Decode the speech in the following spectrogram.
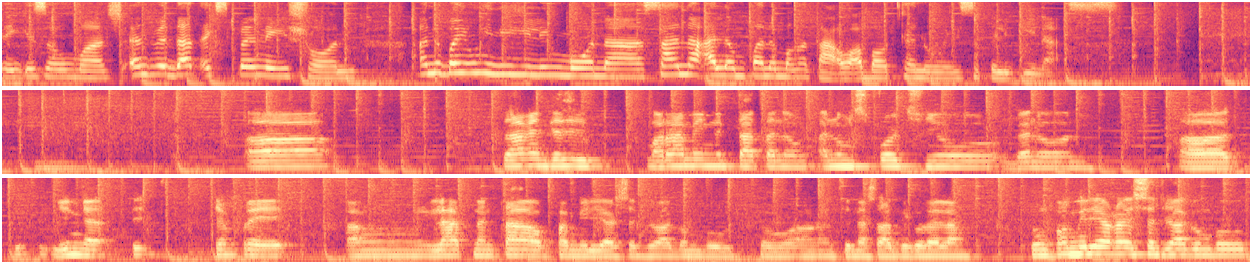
Thank you so much. And with that explanation, ano ba yung hinihiling mo na sana alam pa ng mga tao about canoeing sa Pilipinas? Ah, sa akin kasi maraming nagtatanong anong sports nyo, ganon. Ah, yun nga, siyempre, ang lahat ng tao familiar sa Dragon Boat. So, ang sinasabi ko na lang, kung familiar kayo sa Dragon Boat,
